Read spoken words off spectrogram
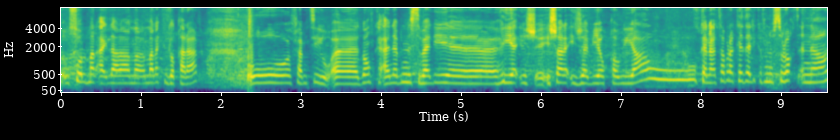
وصول المرأة إلى مراكز القرار. وفهمتي آه، دونك أنا بالنسبة لي آه، هي إشارة إيجابية وقويه وكنعتبرها كذلك في نفس الوقت انها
